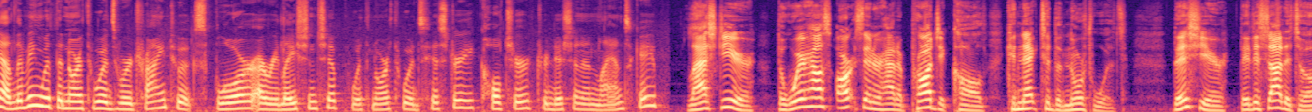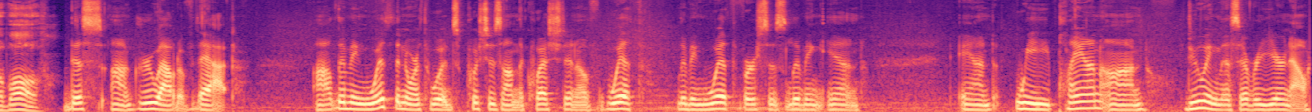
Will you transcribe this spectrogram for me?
Yeah, living with the Northwoods, we're trying to explore our relationship with Northwoods history, culture, tradition, and landscape. Last year, the Warehouse Art Center had a project called Connect to the Northwoods. This year, they decided to evolve. This uh, grew out of that. Uh, living with the Northwoods pushes on the question of with, living with versus living in. And we plan on doing this every year now.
